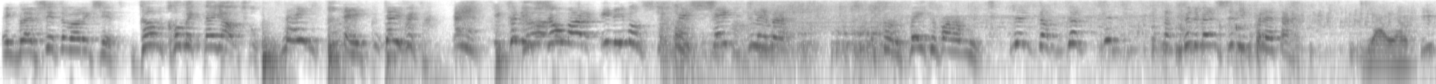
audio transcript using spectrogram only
Ik blijf zitten waar ik zit. Dan kom ik naar jou toe. Nee, nee, David. Ik kan niet zomaar in iemands wc klimmen. Ik zou niet weten waarom niet. Dat, dat, dat, dat vinden mensen niet prettig. Jij ook niet?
